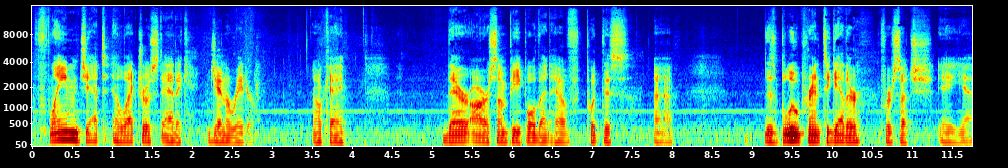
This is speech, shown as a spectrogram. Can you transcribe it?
Flame jet electrostatic generator. Okay. There are some people that have put this uh, this blueprint together for such a uh,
